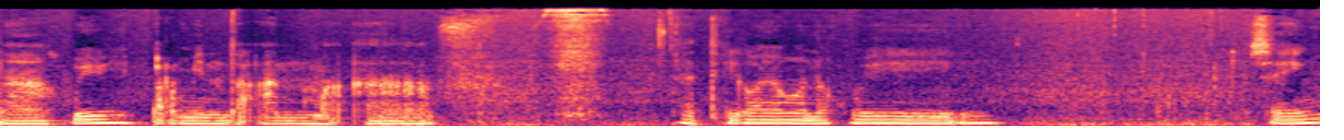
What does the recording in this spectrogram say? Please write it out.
Nah kuwi permintaan maaf jadi kaya ngono kuwi. Sing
